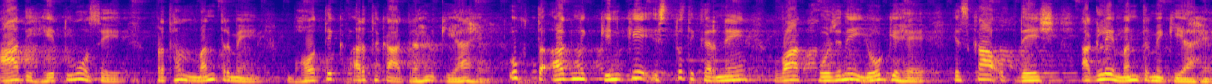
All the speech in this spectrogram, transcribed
आदि हेतुओं से प्रथम मंत्र में भौतिक अर्थ का ग्रहण किया है। उक्त अग्नि किनके स्तुति करने व खोजने योग्य है, इसका उपदेश अगले मंत्र में किया है।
